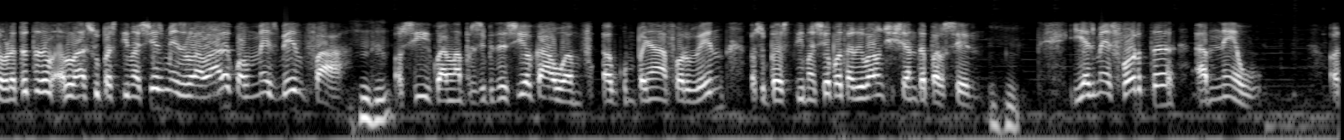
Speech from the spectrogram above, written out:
Sobretot la subestimació és més elevada quan més vent fa. Mhm. O sigui, quan la precipitació cau amb, acompanyada de fort vent, la subestimació pot arribar a un 60%. Mhm. I és més forta amb neu. O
